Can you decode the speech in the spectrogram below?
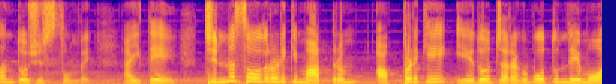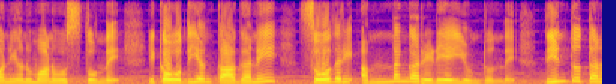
సంతోషిస్తుంది. అయితే చిన్న సోదరుడికి మాత్రం అప్పటికే ఏదో జరగబోతుందేమో అని అనుమానం వస్తుంది. ఇక ఉదయం కాగానే సోదరి అందంగా రెడీ అయి ఉంటుంది. దీంతో తన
